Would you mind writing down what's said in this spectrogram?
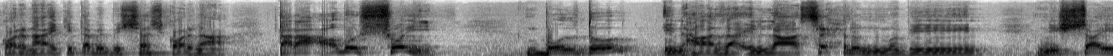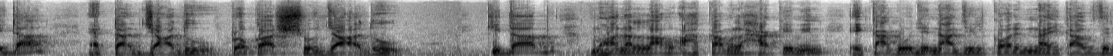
করে না, এই কিতাবে বিশ্বাস করে না, তারা অবশ্যই বলতো ইনহাজা ইল্লা সেহরুন মুবিন। নিশ্চয় এটা একটা জাদু, প্রকাশ্য জাদু। কিতাব মহান আল্লাহ আহকামুল হাকিমিন এই কাগজে নাজিল করেন না, এই কাগজের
